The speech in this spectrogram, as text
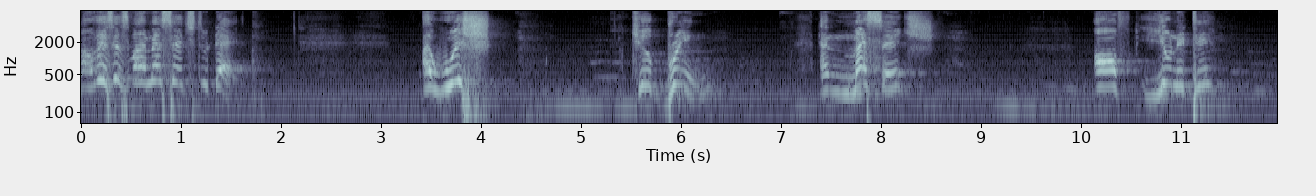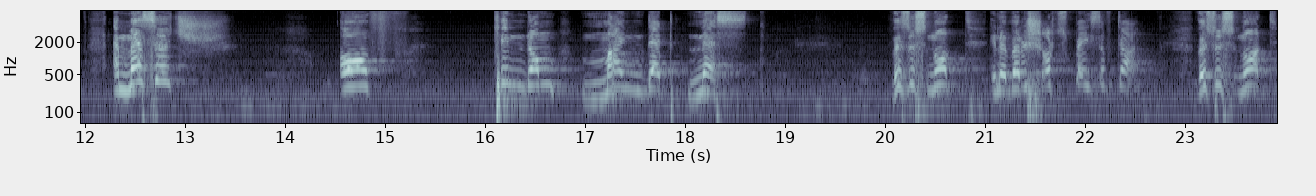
Now, this is my message today. I wish to bring a message of unity, a message of kingdom mindedness. This is not in a very short space of time. This is not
